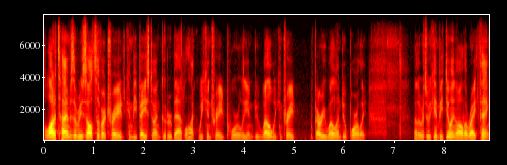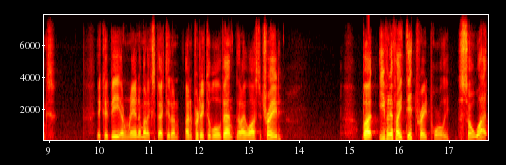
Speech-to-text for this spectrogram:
A lot of times the results of our trade can be based on good or bad luck. We can trade poorly and do well. We can trade very well and do poorly. In other words, we can be doing all the right things. It could be a random, unexpected, un unpredictable event that I lost a trade, but even if I did trade poorly, so what?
